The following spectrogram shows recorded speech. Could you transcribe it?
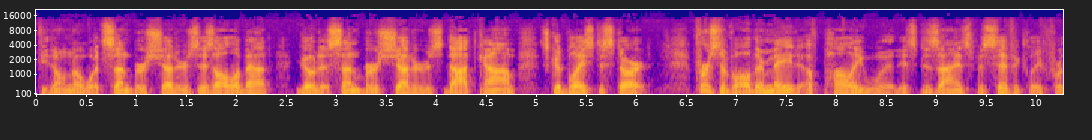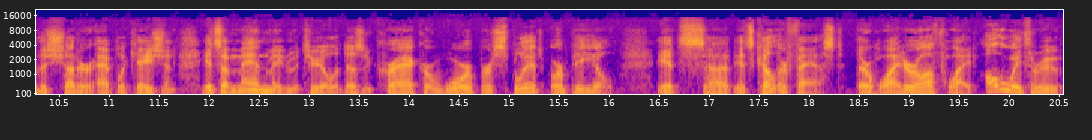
if you don't know what Sunburst Shutters is all about, go to sunburstshutters.com. It's a good place to start. First of all, they're made of polywood. It's designed specifically for the shutter application. It's a man-made material that doesn't crack or warp or split or peel. It's uh, it's color fast. They're white or off-white all the way through,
